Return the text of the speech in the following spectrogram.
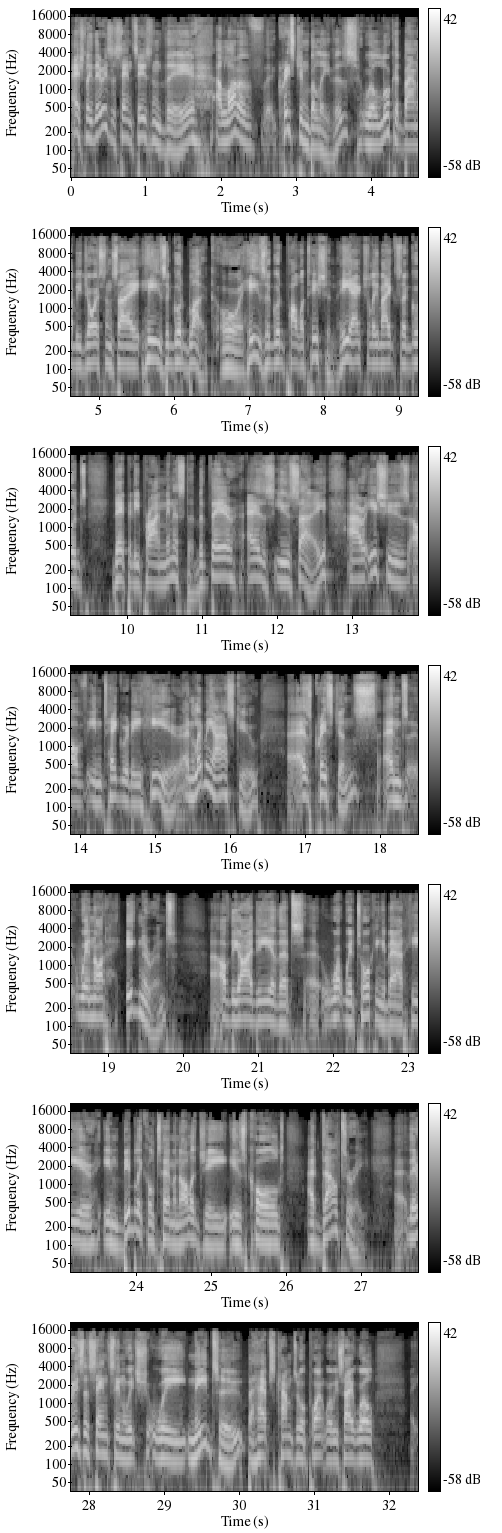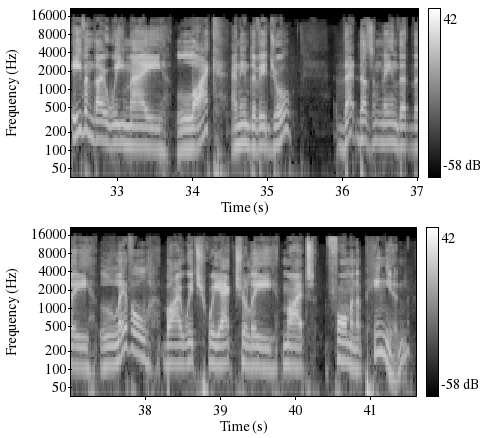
Ashley, there is a sense, isn't there? A lot of Christian believers will look at Barnaby Joyce and say, he's a good bloke, or he's a good politician. He actually makes a good deputy prime minister. But there, as you say, are issues of integrity here. And let me ask you, as Christians, and we're not ignorant, of the idea that uh, what we're talking about here in biblical terminology is called adultery. Uh, there is a sense in which we need to perhaps come to a point where we say, well, even though we may like an individual, that doesn't mean that the level by which we actually might form an opinion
